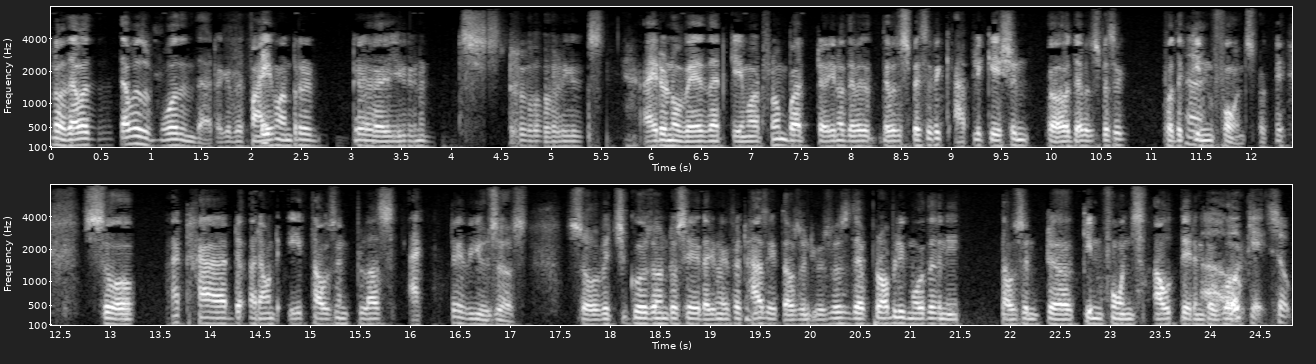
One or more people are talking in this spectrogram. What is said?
No, that was, that was more than that. Okay, the 500 uh, units stories. I don't know where that came out from, but uh, you know there was there was a specific application. Uh, there was a specific for the huh. kin phones. Okay, so that had around 8,000 plus active users. So which goes on to say that you know if it has 8,000 users, there are probably more than 8,000 uh, kin phones out there in the uh, world. Okay, so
